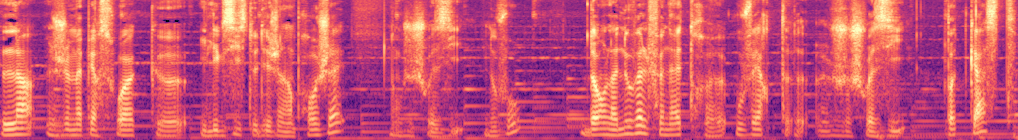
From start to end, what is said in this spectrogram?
Là, je m'aperçois qu'il existe déjà un projet, donc je choisis Nouveau. Dans la nouvelle fenêtre euh, ouverte, je choisis Podcast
